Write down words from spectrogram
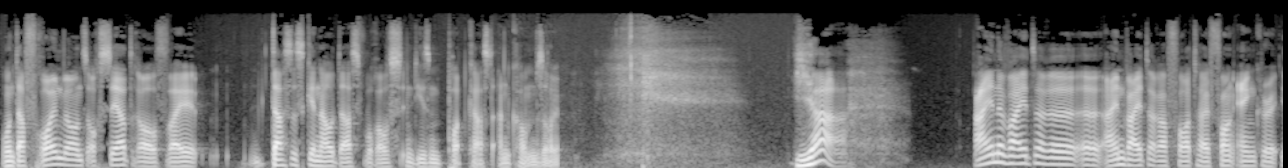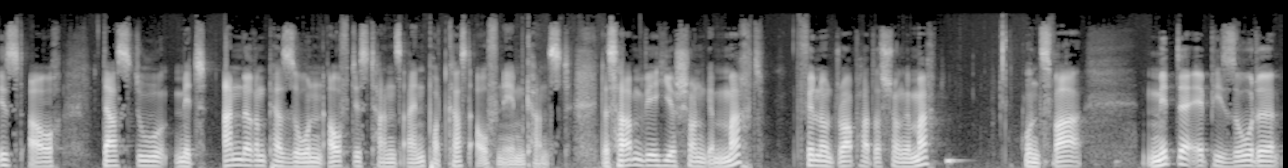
Und da freuen wir uns auch sehr drauf, weil das ist genau das, woraus es in diesem Podcast ankommen soll. Ja, eine weitere, äh, ein weiterer Vorteil von Anchor ist auch, dass du mit anderen Personen auf Distanz einen Podcast aufnehmen kannst. Das haben wir hier schon gemacht. Phil und Rob hat das schon gemacht. Und zwar mit der Episode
